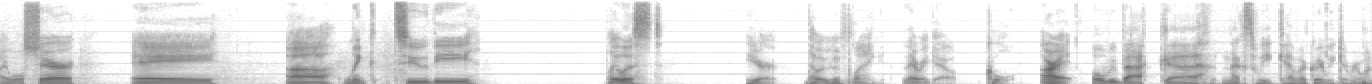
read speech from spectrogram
I will share a uh, link to the playlist here that we've been playing. There we go. Cool. All right. We'll be back uh, next week. Have a great week, everyone.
